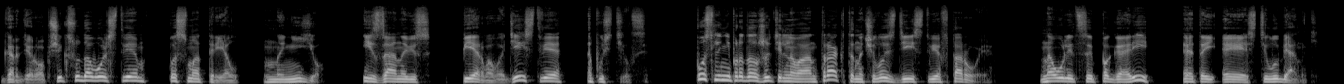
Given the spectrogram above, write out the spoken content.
Гардеробщик с удовольствием посмотрел на нее. И занавес первого действия опустился. После непродолжительного антракта началось действие второе. На улице Погори, этой Эсти Лубянки,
